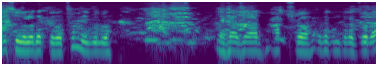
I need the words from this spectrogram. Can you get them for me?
দেশিগুলো দেখতে পাচ্ছেন এগুলো এক হাজার আটশো এরকম টাকা জোড়া।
